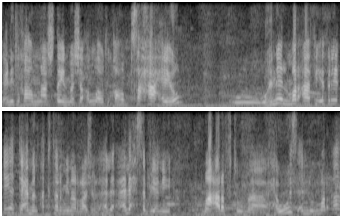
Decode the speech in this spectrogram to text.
يعني تلقاهم ناشطين ما شاء الله وتلقاهم بصحاحهم وهنا المرأة في إفريقيا تعمل أكثر من الرجل على حسب يعني ما عرفت وما حوس انه المرأة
